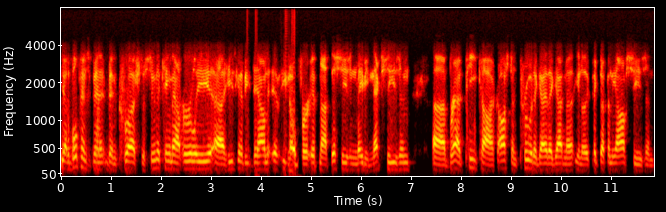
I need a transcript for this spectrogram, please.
Yeah, the bullpen's been been crushed. Osuna came out early. Uh, he's going to be down, you know, for if not this season, maybe next season. Uh, Brad Peacock, Austin Pruitt, a guy they got in a, you know, they picked up in the off season.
